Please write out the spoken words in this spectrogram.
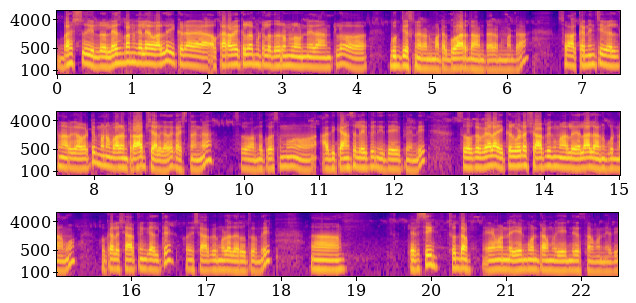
బస్సు వీళ్ళు లెస్బన్ వెళ్ళే వాళ్ళు ఇక్కడ ఒక అరవై కిలోమీటర్ల దూరంలో ఉండే దాంట్లో బుక్ చేసుకున్నారనమాట గోవార్దా అంటారనమాట సో అక్కడి నుంచి వెళ్తున్నారు కాబట్టి మనం వాళ్ళని డ్రాప్ చేయాలి కదా ఖచ్చితంగా. సో అందుకోసము అది క్యాన్సిల్ అయిపోయింది ఇది అయిపోయింది. సో ఒకవేళ ఇక్కడ కూడా షాపింగ్ మాల్ వెళ్ళాలి అనుకున్నాము ఒకవేళ షాపింగ్కి వెళ్తే కొంచెం షాపింగ్ కూడా జరుగుతుంది. తెలిసి చూద్దాం ఏమన్నా ఏం కొంటాము ఏం చేస్తాము అనేది.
